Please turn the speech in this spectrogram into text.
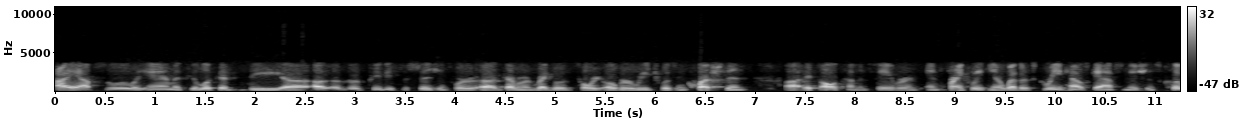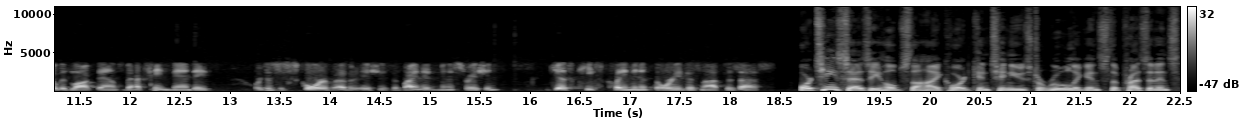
I absolutely am. If you look at the uh, other previous decisions where uh, government regulatory overreach was in question, uh, it's all come in favor. And, and frankly, you know, whether it's greenhouse gas emissions, COVID lockdowns, vaccine mandates, or just a score of other issues, the Biden administration just keeps claiming authority it does not possess. Ortiz says he hopes the High Court continues to rule against the president's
